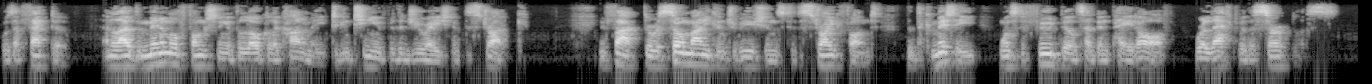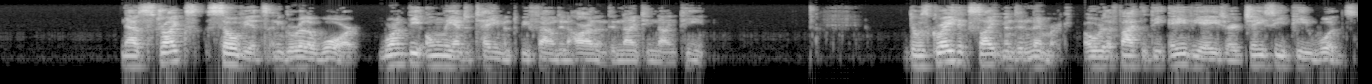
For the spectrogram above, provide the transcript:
was effective and allowed the minimal functioning of the local economy to continue for the duration of the strike. In fact, there were so many contributions to the strike fund that the committee, once the food bills had been paid off, were left with a surplus. Now, strikes, Soviets, and guerrilla war weren't the only entertainment to be found in Ireland in 1919. There was great excitement in Limerick over the fact that the aviator J.C.P. Woods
